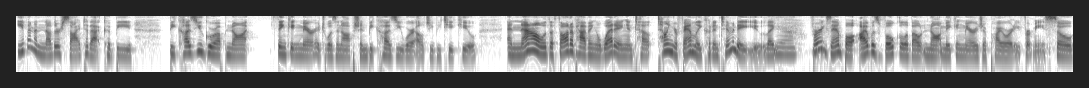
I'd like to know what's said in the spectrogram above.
even another side to that could be because you grew up not thinking marriage was an option because you were LGBTQ. And now the thought of having a wedding and tell, telling your family could intimidate you. Like, Yeah, for example, I was vocal about not making marriage a priority for me. So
